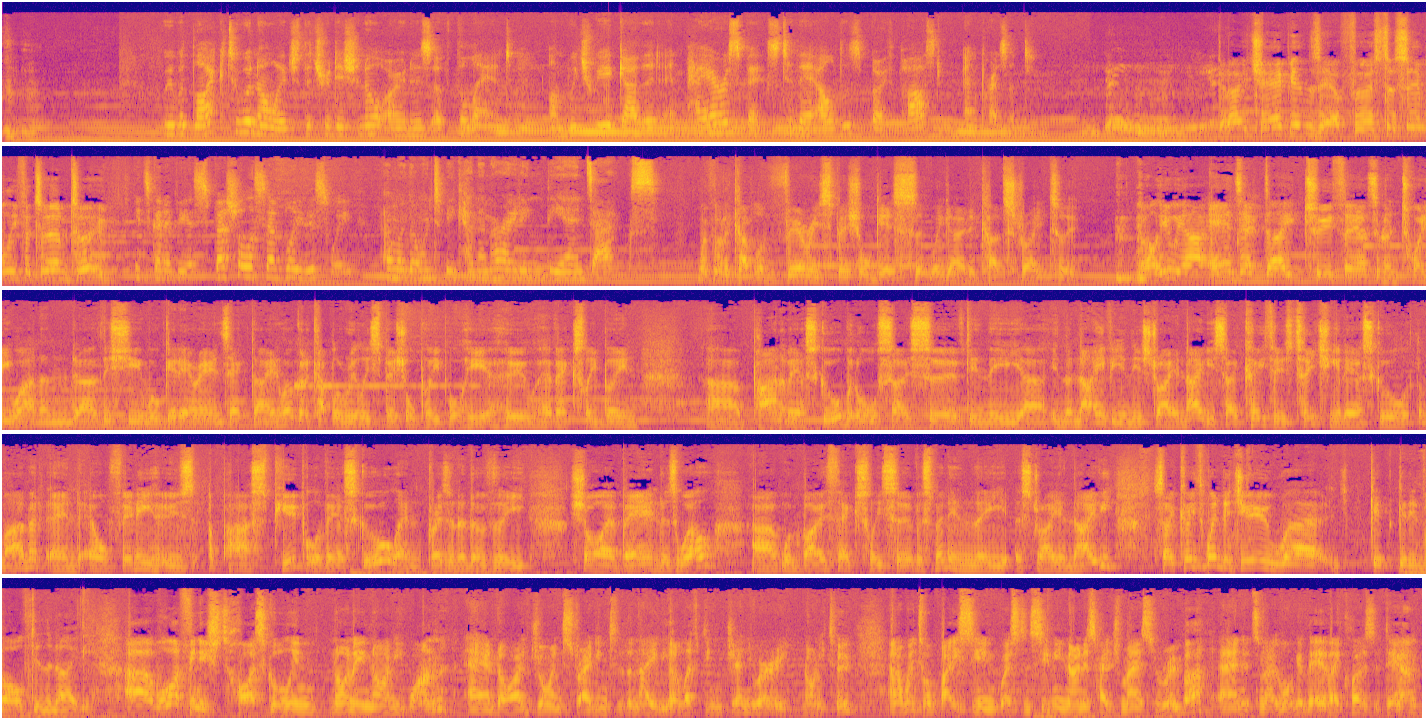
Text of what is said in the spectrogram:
We would like to acknowledge the traditional owners of the land on which we are gathered and pay our respects to their elders both past and present. G'day, champions. Our first assembly for term two. It's going to be a special assembly this week. And we're going to be commemorating the Anzacs. We've got a couple of very special guests that we're going to cut straight to. Well, here we are, Anzac Day 2021, and uh, this year we'll get our Anzac Day. And we've got a couple of really special people here who have actually been uh, part of our school, but also served in the uh, in the Navy, in the Australian Navy. So Keith, who's teaching at our school at the moment, and Al Fenny, who's a past pupil of our school and president of the Shire Band as well, uh, were both actually servicemen in the Australian Navy. So Keith, when did you uh, get get involved in the Navy? Uh, well, I finished high school in 1991 and I joined straight into the Navy. I left in January 92 and I went to a base in Western Sydney known as HMAS Nirimba and it's no longer there, they closed it down.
